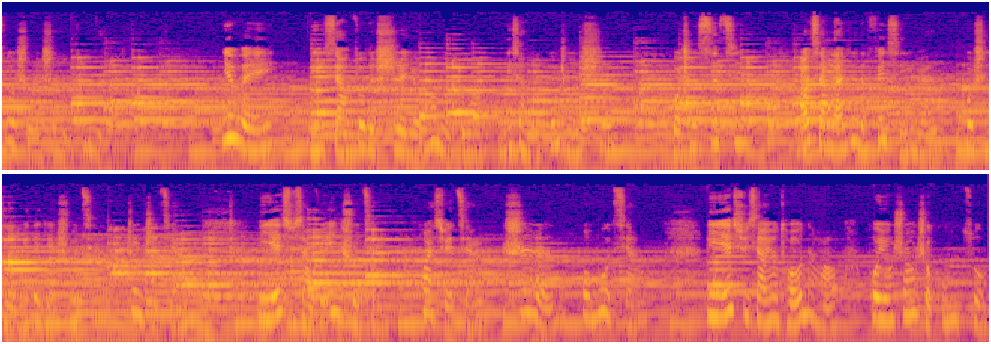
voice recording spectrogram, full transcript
做什么是很困难的，因为你想做的事有那么多。你想做工程师、火车司机，翱翔蓝天的飞行员。或是有名的演说家、政治家，你也许想做艺术家、化学家、诗人或木匠，你也许想用头脑或用双手工作。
